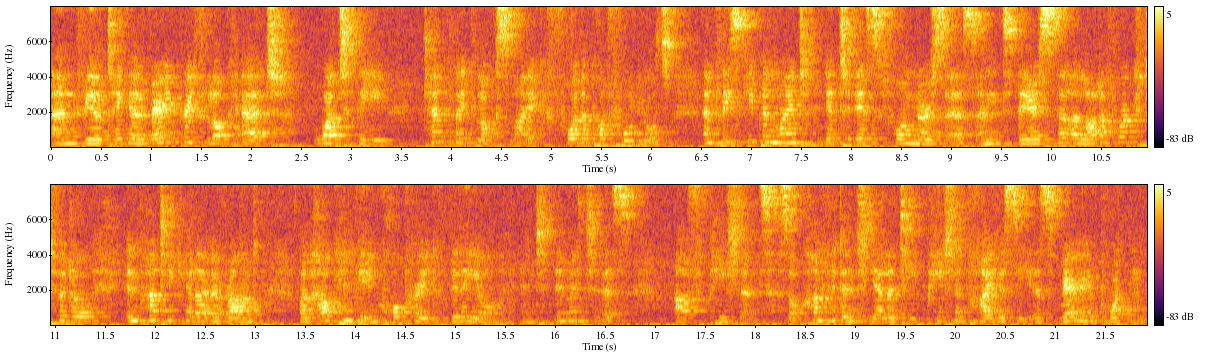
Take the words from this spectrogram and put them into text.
And we'll take a very brief look at what the template looks like for the portfolios. And please keep in mind it is for nurses, and there's still a lot of work to do, in particular around well, how can we incorporate video and images of patients. So confidentiality, patient privacy is very important,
